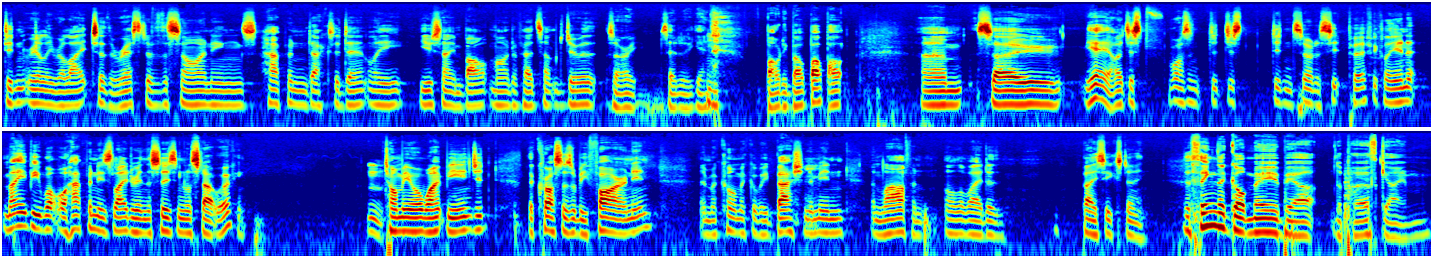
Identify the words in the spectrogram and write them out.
didn't really relate to the rest of the signings, happened accidentally. Usain Bolt might have had something to do with it. Sorry, said it again. Bolty bolt bolt bolt. Um, so yeah, I just wasn't it just didn't sort of sit perfectly And it. Maybe what will happen is later in the season will start working. Mm. Tommy Oar won't be injured. The crosses will be firing in, and McCormack will be bashing them in and laughing all the way to Bay 16. The thing that got me about the Perth game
